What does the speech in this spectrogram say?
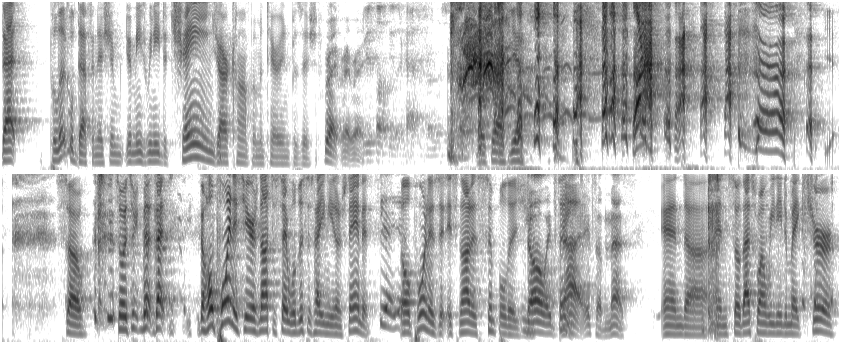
that political definition, it means we need to change our complementarian position. right right right We just lost the other half of our listeners. That's right. Yeah. So, so it's but that the whole point is here is not to say, well, this is how you need to understand it. Yeah, yeah. The whole point is that it's not as simple as you. no it's think. not it's a mess And uh, and so that's why we need to make sure.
